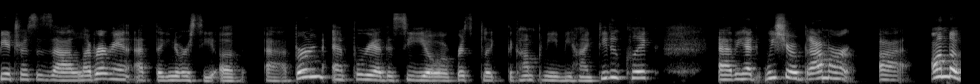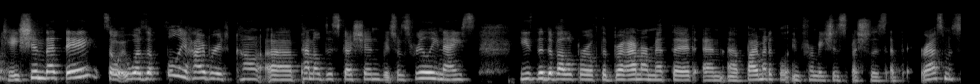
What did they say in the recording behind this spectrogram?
Beatrice is a librarian at the University of uh, Bern and Purya, the CEO of Risklick, the company behind Deduklick. Uh, we had Wichor Bramer uh, on location that day. So it was a fully hybrid uh, panel discussion, which was really nice. He's the developer of the Bramer method and a biomedical information specialist at the Erasmus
